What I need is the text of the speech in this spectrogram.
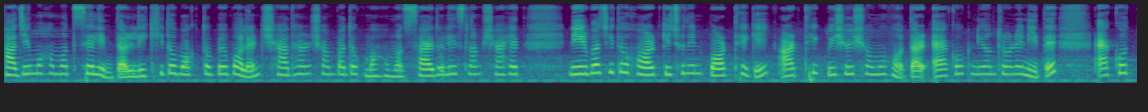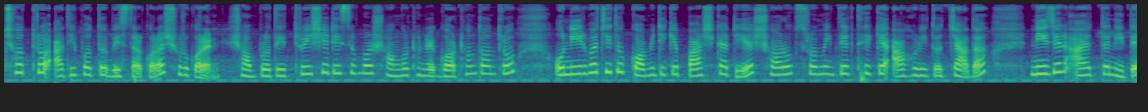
হাজী মোহাম্মদ সেলিম তার লিখিত বক্তব্যে বলেন, সাধারণ সম্পাদক মোহাম্মদ সাইদুল ইসলাম শাহেদ নির্বাচিত হওয়ার কিছুদিন পর থেকেই আর্থিক বিষয়সমূহ তার একক নিয়ন্ত্রণে নিতে একচ্ছত্র আধিপত্য বিস্তার করা শুরু করেন। সম্প্রতি ত্রিশে ডিসেম্বর সংগঠনের গঠনতন্ত্র ও নির্বাচিত কমিটিকে পাশ কাটিয়ে সড়ক শ্রমিকদের থেকে আহরিত চাঁদা, নিজের আয়ত্তে নিতে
